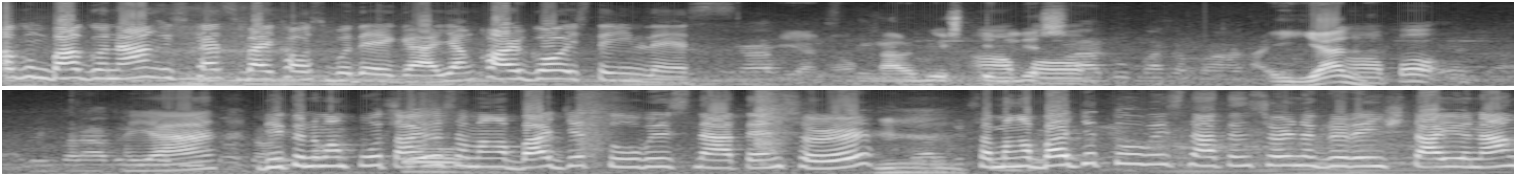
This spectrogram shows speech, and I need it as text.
Bagong bago na ang Scotts Bike House Bodega. Yung cargo stainless. ayan, oh, cargo stainless. Opo. Ayan. Opo. Ayan. Dito naman po tayo So- sa mga budget two wheels natin, sir. Mm. Sa mga budget two wheels natin, sir, nagre-range tayo ng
